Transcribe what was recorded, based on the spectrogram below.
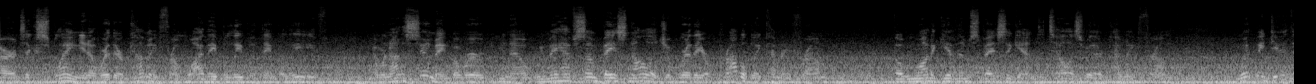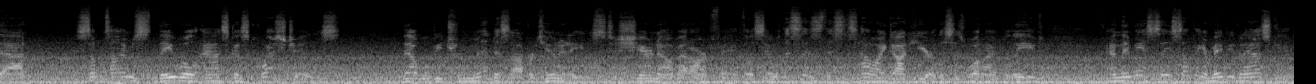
or to explain, you know, where they're coming from, why they believe what they believe. And we're not assuming, but we're, you know, we may have some base knowledge of where they are probably coming from, but we want to give them space again to tell us where they're coming from. When we do that, sometimes they will ask us questions that will be tremendous opportunities to share now about our faith. They'll say, "Well, this is this is how I got here. This is what I believe," and they may say something, or maybe even ask you,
